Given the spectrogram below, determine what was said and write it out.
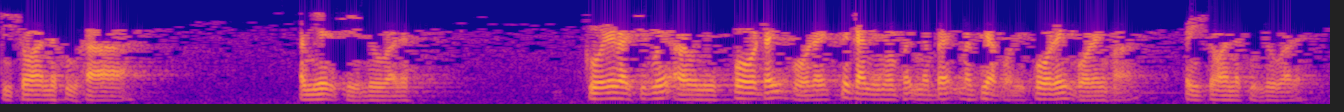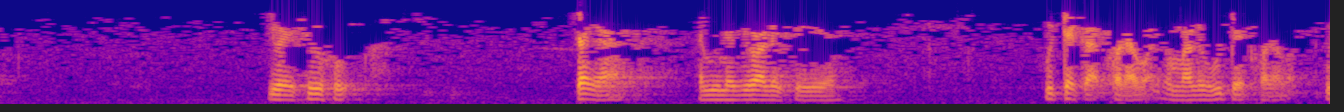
ဒီသွားနှစ်ခုဟာအမြဲတည်းလိုပါလေ ကိုယ်ရဲ့ကရှိခွင့်အောင်လို့ပေါ်တိုင်းပေါ်တိုင်းစိတ်ကနေမဖက်မပက်မပြတ်ပေါ်လေပေါ်တိုင်းပေါ်တိုင်းမှာပိတ်သွားနှစ်ခုလိုပါလေရွယ်စုဟုဇာကအမည်နဲ့ပြောရလို့ရှိရင်ဝိတက်ကခေါ်တာပေါ့။မလိုဝိတက်ခေါ်တာပေါ့။ဝိ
